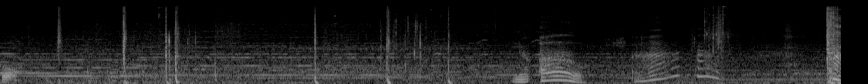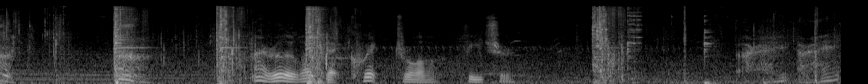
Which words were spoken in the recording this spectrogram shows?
Cool. Feature. Alright, alright.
